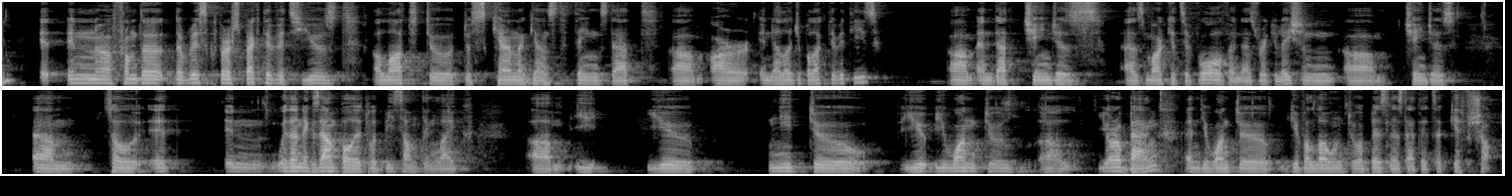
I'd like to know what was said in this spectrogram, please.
in uh, from the the risk perspective, it's used a lot to to scan against things that um, are ineligible activities, um, and that changes as markets evolve and as regulation um, changes. Um, so it in with an example, it would be something like um, you you need to you you want to uh, you're a bank and you want to give a loan to a business that it's a gift shop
